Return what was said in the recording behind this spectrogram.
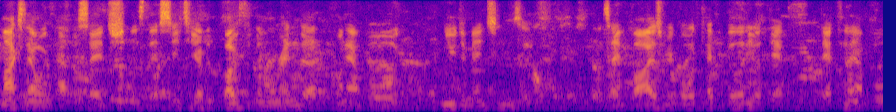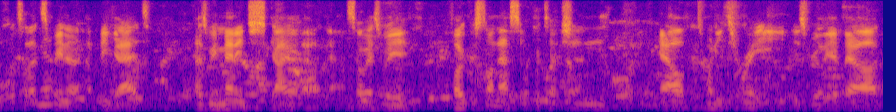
Mark's now with Atlas Edge as their CTO, but both of them render on our board new dimensions of, let's say, advisory board capability or depth depth in our board. So that's Yep. been a, a big add as we manage scale out now. So as we focused on asset protection, our 23 is really about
